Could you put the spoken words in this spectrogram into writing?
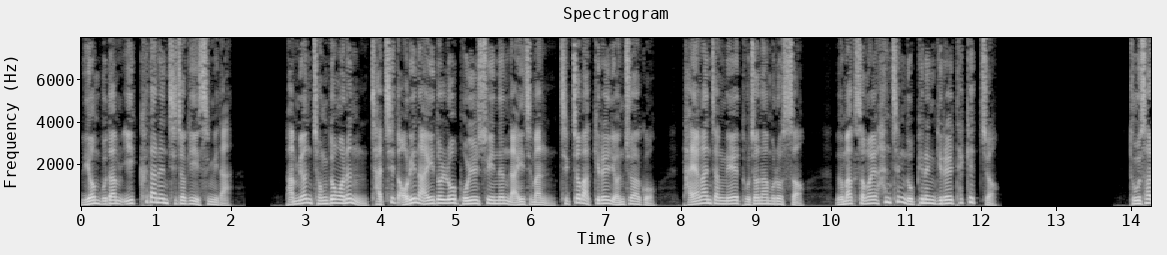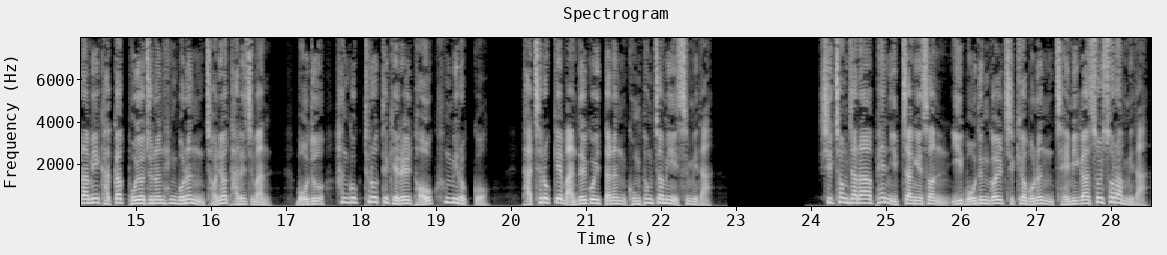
위험 부담이 크다는 지적이 있습니다. 반면 정동원은 자칫 어린 아이돌로 보일 수 있는 나이지만 직접 악기를 연주하고 다양한 장르에 도전함으로써 음악성을 한층 높이는 길을 택했죠. 두 사람이 각각 보여주는 행보는 전혀 다르지만 모두 한국 트로트계를 더욱 흥미롭고 다채롭게 만들고 있다는 공통점이 있습니다. 시청자나 팬 입장에선 이 모든 걸 지켜보는 재미가 쏠쏠합니다.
